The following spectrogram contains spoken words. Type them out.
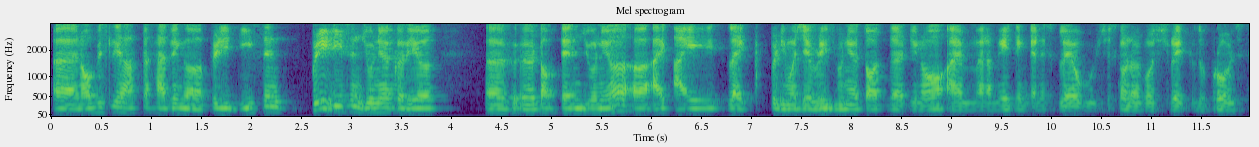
and obviously, after having a pretty decent, pretty decent junior career, uh, uh top 10 junior, uh, I, I, like pretty much every junior, thought that, you know, I'm an amazing tennis player who's just going to go straight to the pros.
